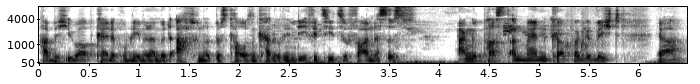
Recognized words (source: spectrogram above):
habe ich überhaupt keine Probleme damit, 800 bis 1000 Kalorien Defizit zu fahren. Das ist angepasst an mein Körpergewicht. Ja,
